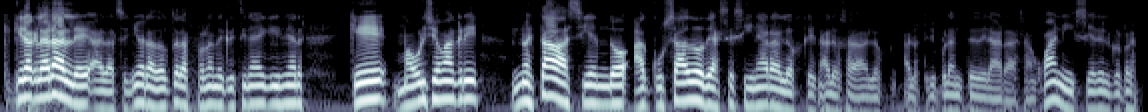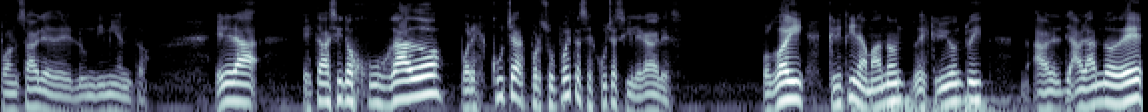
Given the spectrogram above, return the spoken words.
Que quiero aclararle a la señora doctora Fernández Cristina de Kirchner que Mauricio Macri no estaba siendo acusado de asesinar a los, a los, a los, a los tripulantes de la San Juan y ser el responsable del hundimiento. Él era, estaba siendo juzgado por escuchas, por supuestas escuchas ilegales. Porque hoy Cristina mandó escribió un tuit hablando de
